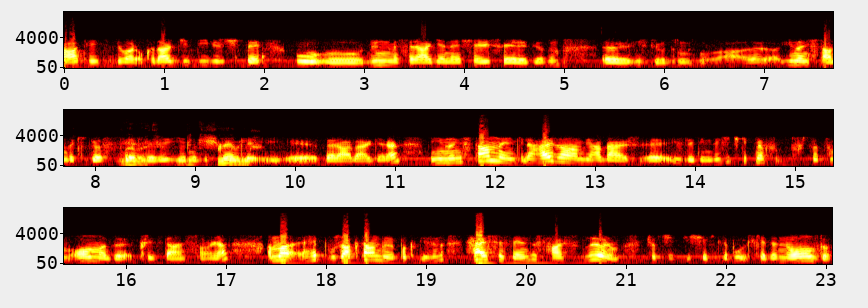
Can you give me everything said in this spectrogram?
sağ tehdidi var. O kadar ciddi bir işte bu e, dün mesela gene şey seyrediyordum e, izliyordum e, Yunanistan'daki gösterileri evet, yeni bir, grevle e, beraber gelen. Yunanistan'la ilgili her zaman bir haber e, izlediğimde hiç gitme fırsatım olmadı krizden sonra. Ama hep uzaktan böyle bakıp izliyorum. Her seferinde sarsılıyorum çok ciddi şekilde bu ülkede ne oldu?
